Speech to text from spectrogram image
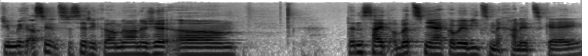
tím bych asi, co si říkal, Milane, že um, ten site obecně jakoby víc mechanický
